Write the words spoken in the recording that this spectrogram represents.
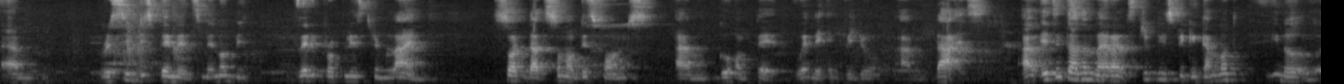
um, receive these payments may not be very properly streamlined such that some of these funds um, go unpaid when the individual um, dies. Uh, 18,000 naira, strictly speaking, cannot, you know,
